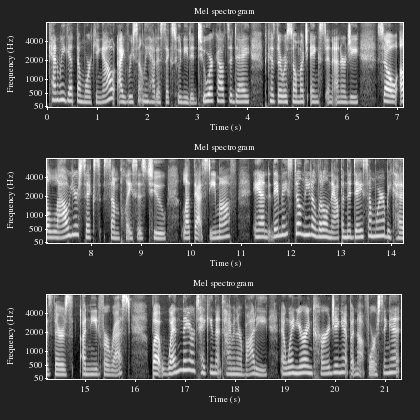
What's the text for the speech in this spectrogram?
Can we get them working out? I recently had a six who needed two workouts a day because there was so much angst and energy. So allow your six some places to let that steam off. And they may still need a little nap in the day somewhere because there's a need for rest. But when they are taking that time in their body and when you're encouraging it but not forcing it,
